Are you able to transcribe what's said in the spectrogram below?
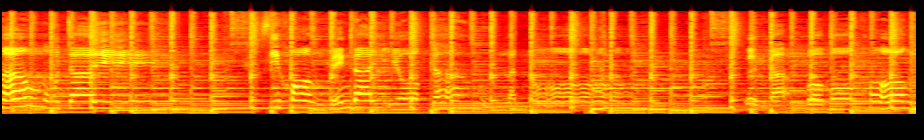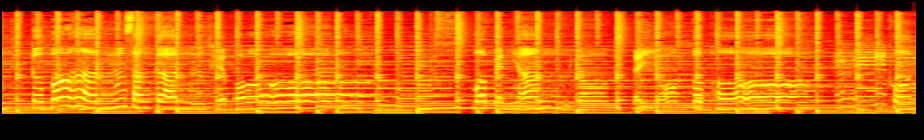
เงาใจ สิห้องเพลงใดหยอกเจ้าละนอเอิ้นกะบ่มองห้องก็บ่หันสั่งกันแทบบ่บ่เป็นหยังดอกได้หยอกก็พอ คน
